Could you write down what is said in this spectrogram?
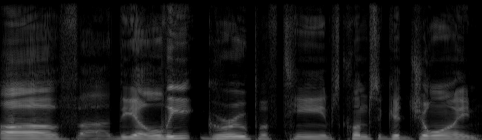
of uh, the elite group of teams Clemson could join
